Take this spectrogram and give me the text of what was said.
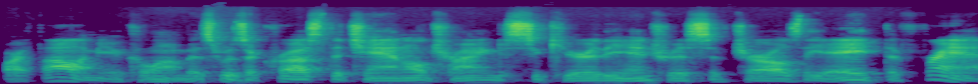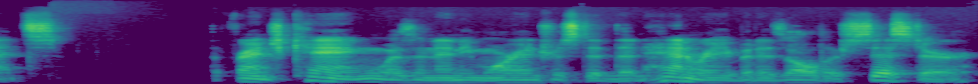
Bartholomew Columbus, was across the channel trying to secure the interests of Charles VIII of France. The French king wasn't any more interested than Henry, but his older sister,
